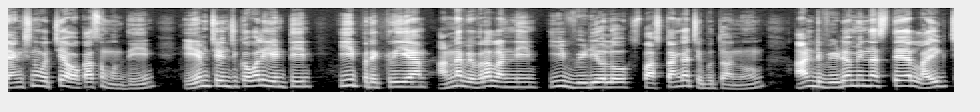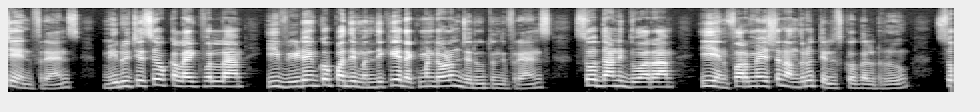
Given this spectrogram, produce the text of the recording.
టెన్షన్ వచ్చే అవకాశం ఉంది. ఏం చేయించుకోవాలి ఏంటి? ఈ ప్రక్రియ అన్న వివరాలన్నీ ఈ వీడియోలో స్పష్టంగా చెబుతాను. అండ్ వీడియో మిన్నస్తే లైక్ చేయండి ఫ్రెండ్స్. మీరు చేసే ఒక లైక్ వల్ల ఈ వీడియో ఇంకో పది మందికి రికమెండ్ అవ్వడం జరుగుతుంది ఫ్రెండ్స్. సో దాని ద్వారా ఈ ఇన్ఫర్మేషన్ అందరూ తెలుసుకోగలరు. సో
